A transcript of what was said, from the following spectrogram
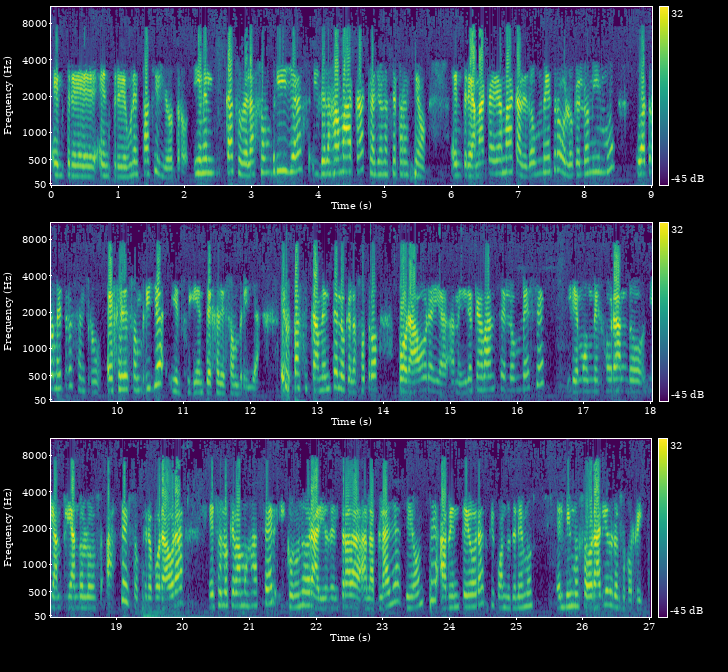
entre, entre un espacio y otro. Y en el caso de las sombrillas y de las hamacas, que haya una separación entre hamaca y hamaca de dos metros, o lo que es lo mismo, cuatro metros entre un eje de sombrilla y el siguiente eje de sombrilla. Es básicamente lo que nosotros, por ahora y a, medida que avancen los meses, iremos mejorando y ampliando los accesos, pero por ahora eso es lo que vamos a hacer y con un horario de entrada a la playa de 11 a 20 horas que cuando tenemos el mismo horario de los socorristas.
